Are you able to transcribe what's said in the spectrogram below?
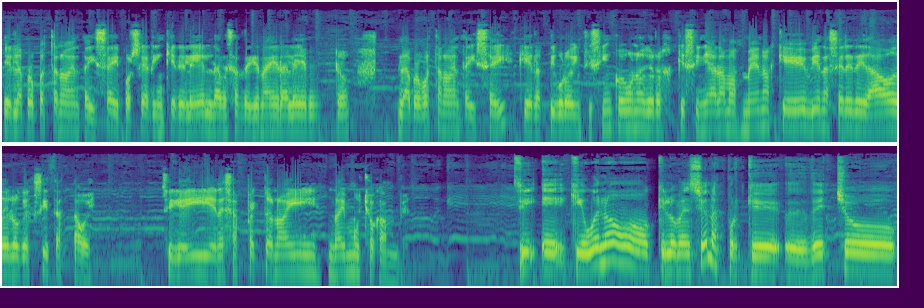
es la propuesta 96, por si alguien quiere leerla, a pesar de que nadie la lee, pero la propuesta 96, que el artículo 25 es uno que, que señala más o menos que viene a ser heredado de lo que existe hasta hoy. Así que ahí en ese aspecto no hay, no hay mucho cambio. Sí, eh, qué bueno que lo mencionas porque eh, de hecho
